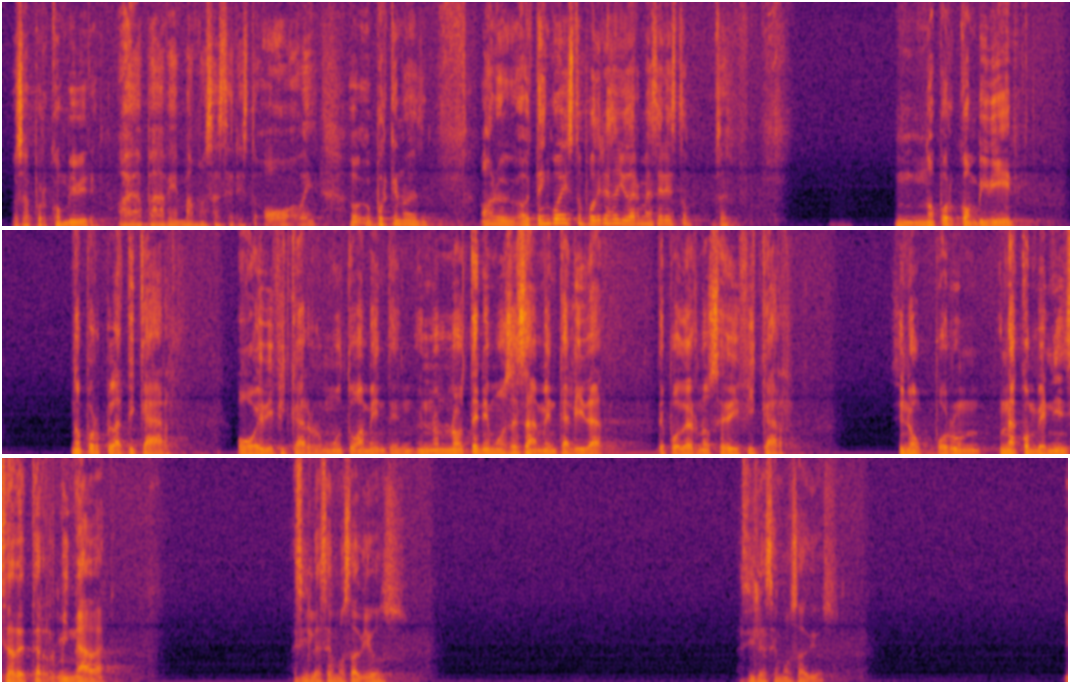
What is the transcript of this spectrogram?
O sea, por convivir. Ay, papá, ven, vamos a hacer esto. Oh, ven. ¿Por qué no? Oh, tengo esto, ¿podrías ayudarme a hacer esto? O sea, no por convivir, no por platicar o edificar mutuamente. No, no tenemos esa mentalidad de podernos edificar, sino por un, una conveniencia determinada. Así le hacemos a Dios. Así le hacemos a Dios.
